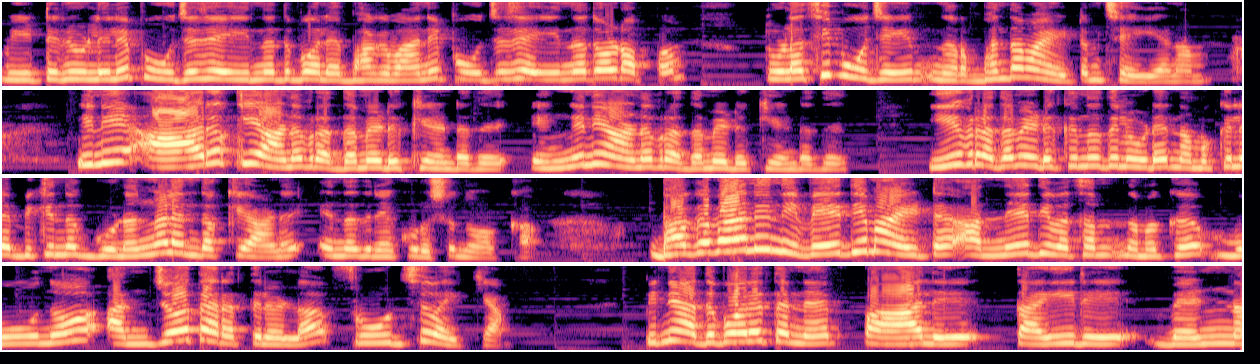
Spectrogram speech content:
വീട്ടിനുള്ളിൽ പൂജ ചെയ്യുന്നത് പോലെ ഭഗവാനെ പൂജ ചെയ്യുന്നതോടൊപ്പം തുളസി പൂജയും നിർബന്ധമായിട്ടും ചെയ്യണം. ഇനി ആരൊക്കെയാണ് വ്രതം എടുക്കേണ്ടത് എങ്ങനെയാണ് വ്രതം എടുക്കേണ്ടത് ഈ വ്രതം എടുക്കുന്നതിലൂടെ നമുക്ക് ലഭിക്കുന്ന ഗുണങ്ങൾ എന്തൊക്കെയാണ് എന്നതിനെ കുറിച്ച് നോക്കാം. ഭഗവാന് നിവേദ്യമായിട്ട് അന്നേ ദിവസം നമുക്ക് മൂന്നോ അഞ്ചോ തരത്തിലുള്ള ഫ്രൂട്ട്സ് വയ്ക്കാം. പിന്നെ അതുപോലെ തന്നെ പാൽ തൈര് വെണ്ണ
